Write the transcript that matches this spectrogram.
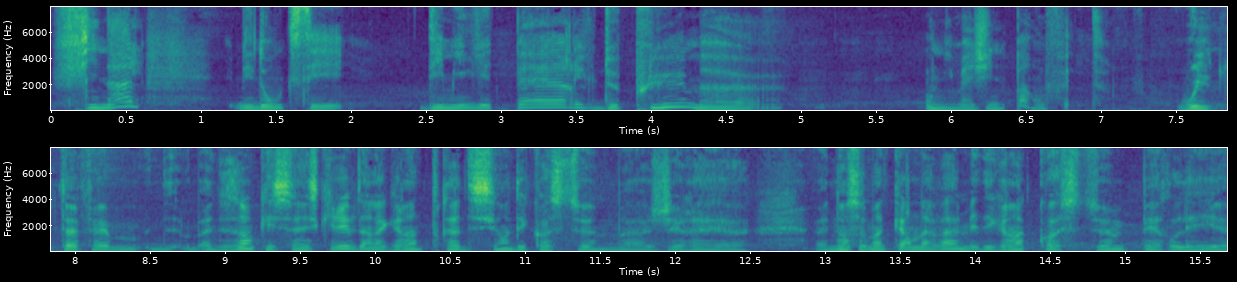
final. Mais donc, c'est des milliers de perles, de plumes. on n'imagine pas, en fait. Oui, tout à fait. Disons qu'ils s'inscrivent dans la grande tradition des costumes, euh, je dirais, euh, non seulement de carnaval, mais des grands costumes perlés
